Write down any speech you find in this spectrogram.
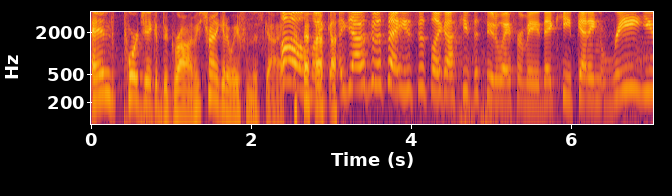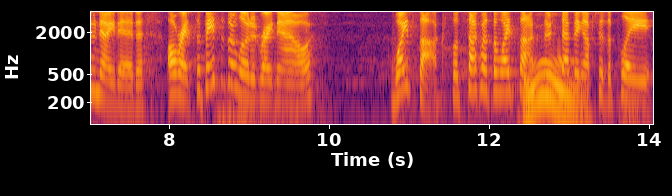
And poor Jacob deGrom. He's trying to get away from this guy. Oh my god. Yeah, I was gonna say he's just like, oh, keep this dude away from me. They keep getting reunited. All right, so bases are loaded right now. White Sox. Let's talk about the White Sox. They're stepping up to the plate.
